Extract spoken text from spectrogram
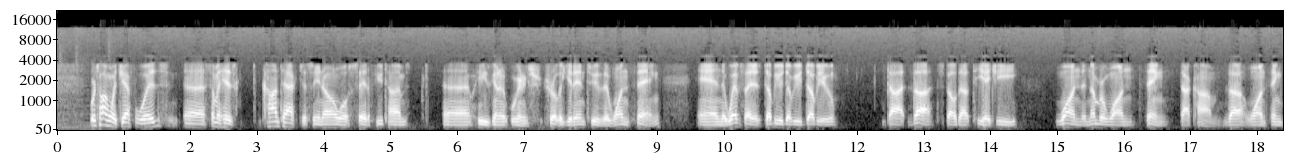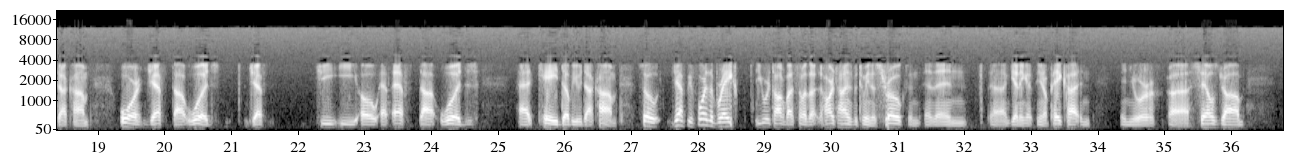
We're talking with Geoff Woods. Uh, some of his contact, just so you know, we'll say it a few times uh, he's to. We're to sh- shortly get into the one thing, and the website is www. dot the spelled out T H E one the number one thing dot com the one thing dot com or Geoff dot Woods Geoff G E O F F dot Woods at KW dot com. So Geoff, before the break, you were talking about some of the hard times between the strokes and and then uh, getting a you know pay cut and in your uh, sales job,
